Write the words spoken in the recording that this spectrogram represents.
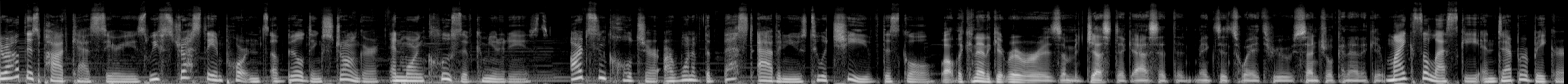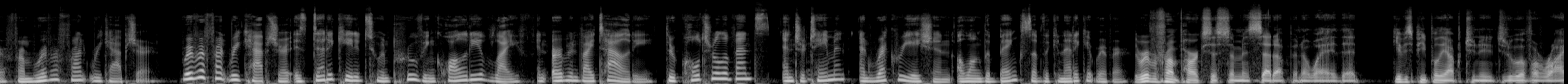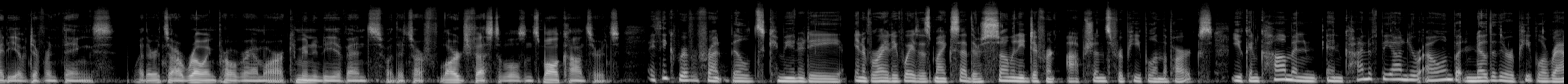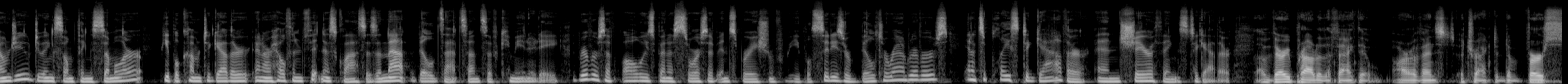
Throughout this podcast series, we've stressed the importance of building stronger and more inclusive communities. Arts and culture are one of the best avenues to achieve this goal. Well, the Connecticut River is a majestic asset that makes its way through central Connecticut. Mike Zaleski and Deborah Baker from Riverfront Recapture. Riverfront Recapture is dedicated to improving quality of life and urban vitality through cultural events, entertainment, and recreation along the banks of the Connecticut River. The Riverfront Park system is set up in a way that gives people the opportunity to do a variety of different things whether it's our rowing program or our community events, whether it's our large festivals and small concerts. I think Riverfront builds community in a variety of ways. As Mike said, there's so many different options for people in the parks. You can come and, and kind of be on your own, but know that there are people around you doing something similar. People come together in our health and fitness classes, and that builds that sense of community. Rivers have always been a source of inspiration for people. Cities are built around rivers, and it's a place to gather and share things together. I'm very proud of the fact that our events attract a diverse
